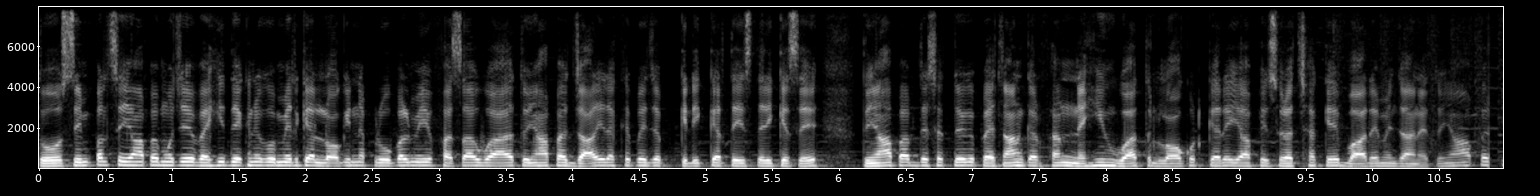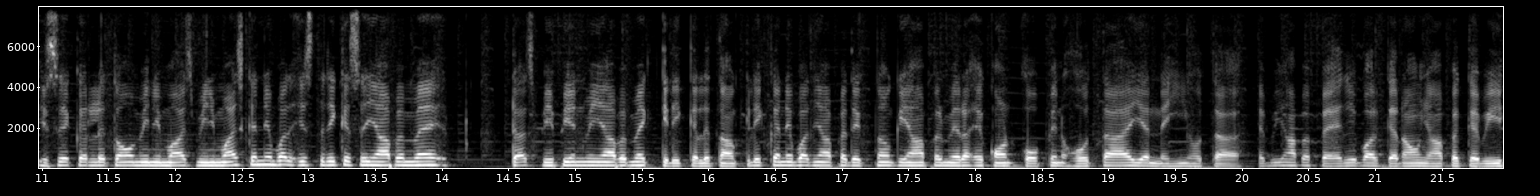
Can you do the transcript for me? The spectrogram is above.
तो सिंपल से यहाँ पर मुझे वही देखने को मिल गया, लॉगिन अप्रूवल में फंसा हुआ है। तो यहाँ पर जारी रखे पे जब क्लिक करते इस तरीके से तो यहाँ पर आप देख सकते हो कि पहचान कन्फर्म नहीं हुआ तो लॉग आउट करें या फिर सुरक्षा के बारे में जाने। तो यहाँ पर इसे कर लेता हूँ मिनिमाइज। मिनिमाइज करने के बाद इस तरीके से यहाँ पर मैं टच वी में यहाँ पर मैं क्लिक कर लेता हूँ क्लिक करने के बाद यहाँ पर देखता हूँ कि यहाँ पर मेरा अकाउंट ओपन होता है या नहीं होता है अभी यहाँ पर पहली बार कर रहा हूँ यहाँ पर कभी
